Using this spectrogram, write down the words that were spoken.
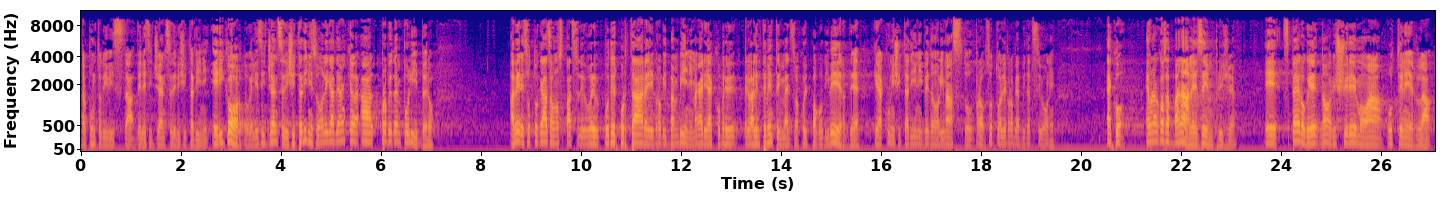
dal punto di vista delle esigenze dei cittadini. E ricordo che le esigenze dei cittadini sono legate anche al proprio tempo libero. Avere sotto casa uno spazio dove poter portare i propri bambini, magari ecco, pre prevalentemente in mezzo a quel poco di verde che alcuni cittadini vedono rimasto sotto alle proprie abitazioni. Ecco, è una cosa banale, semplice e spero che no, riusciremo a ottenerla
